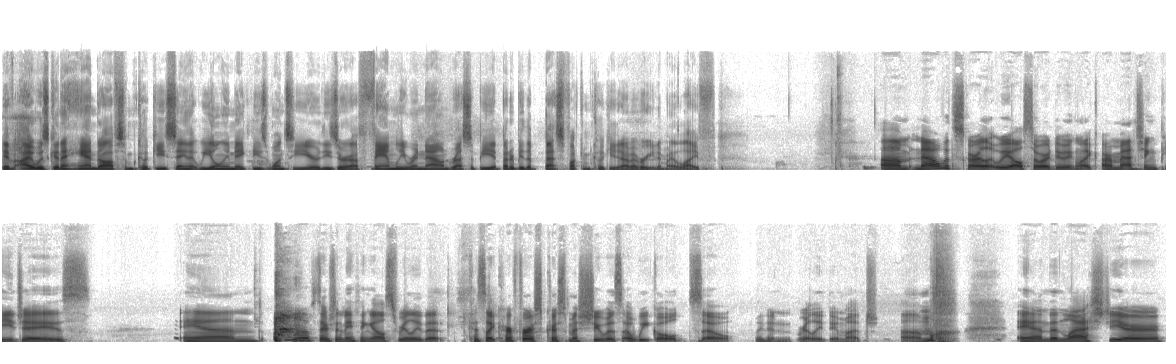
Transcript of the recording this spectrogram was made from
if I was gonna hand off some cookies saying that we only make these once a year, these are a family renowned recipe. It better be the best fucking cookie that I've ever eaten in my life. Um, now with Scarlett, we also are doing like our matching PJs, and I don't know if there's anything else really that because like her first Christmas she was a week old, so we didn't really do much. Um, and then last year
